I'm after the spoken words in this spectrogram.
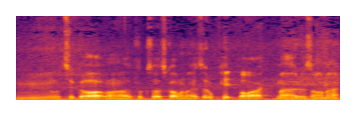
Mm, what's it got? Well, it looks like it's got one of those little pit bike motors on it.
